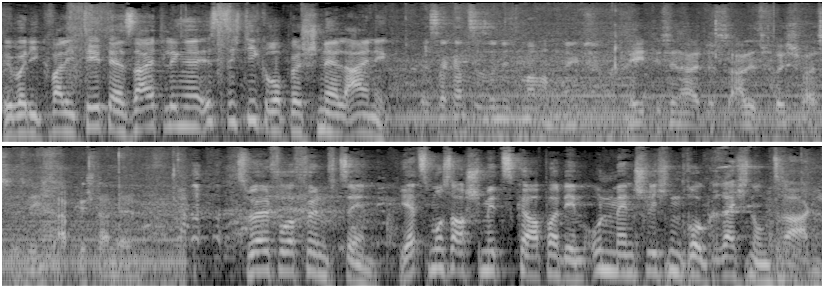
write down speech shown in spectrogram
Über die Qualität der Seitlinge ist sich die Gruppe schnell einig. Besser kannst du sie nicht machen, eigentlich. Nee, die sind halt, das ist alles frisch, weißt du, das ist nicht abgestanden. 12.15 Uhr. Jetzt muss auch Schmidts Körper dem unmenschlichen Druck Rechnung tragen.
